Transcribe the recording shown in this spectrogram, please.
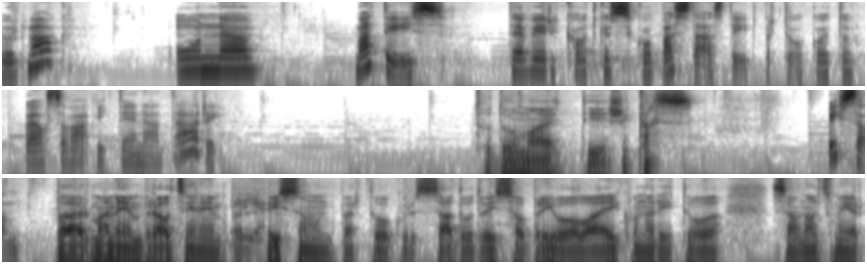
turpmāk. Un uh, Matīs, tev ir kaut kas, ko pastāstīt par to, ko tu vēl savā ikdienā dari? Tu domāji tieši kas? Visam. Par maniem braucieniem, par Jā. visam un par to, kurus sadod visu savu brīvo laiku un arī to savu naktsmieru.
